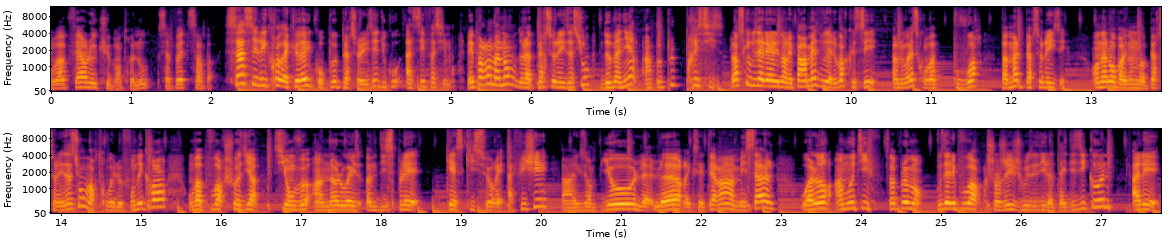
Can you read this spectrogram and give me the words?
on va faire le cube entre nous, ça peut être sympa. Ça, c'est l'écran d'accueil qu'on peut personnaliser du coup assez facilement. Mais parlons maintenant de la personnalisation de manière un peu plus précise. Lorsque vous allez aller dans les paramètres, vous allez voir que c'est un OS qu'on va pouvoir pas mal personnaliser. En allant par exemple dans personnalisation, on va retrouver le fond d'écran, on va pouvoir choisir si on veut un Always On Display, qu'est-ce qui serait affiché, par exemple yo, l'heure, etc., un message, ou alors un motif, simplement. Vous allez pouvoir changer, je vous ai dit, la taille des icônes, aller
